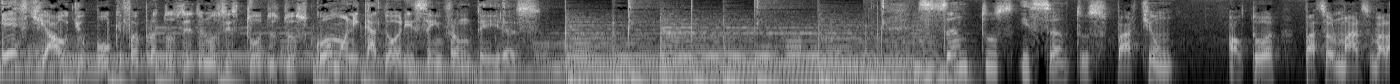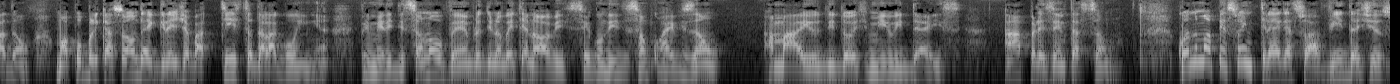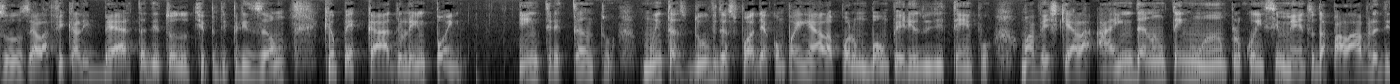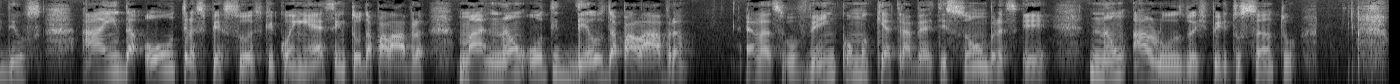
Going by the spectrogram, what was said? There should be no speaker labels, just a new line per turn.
Este audiobook foi produzido nos estúdios dos Comunicadores Sem Fronteiras. Santos e Santos, parte 1. Autor Pastor Márcio Valadão. Uma publicação da Igreja Batista da Lagoinha. Primeira edição novembro de 99. Segunda edição com revisão a maio de 2010. Apresentação. Quando uma pessoa entrega sua vida a Jesus, ela fica liberta de todo tipo de prisão que o pecado lhe impõe. Entretanto, muitas dúvidas podem acompanhá-la por um bom período de tempo, uma vez que ela ainda não tem um amplo conhecimento da palavra de Deus. Há ainda outras pessoas que conhecem toda a palavra, mas não o de Deus da palavra. Elas o veem como que através de sombras e não à luz do Espírito Santo.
